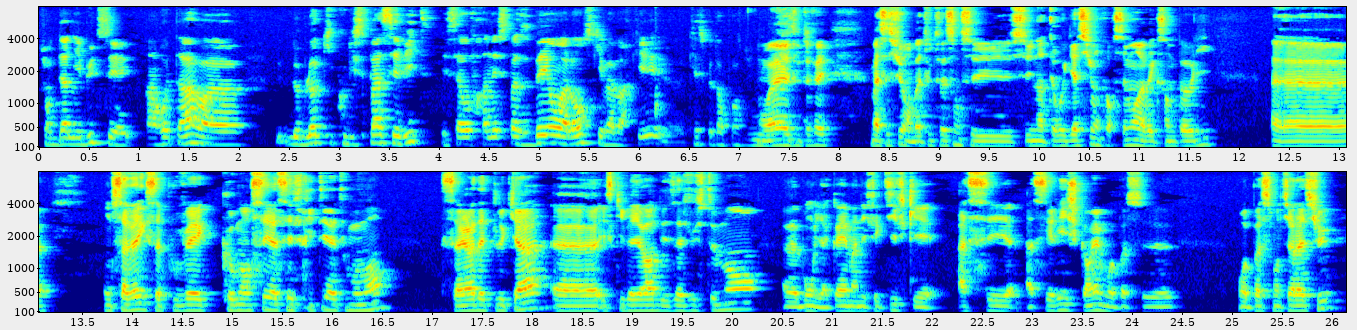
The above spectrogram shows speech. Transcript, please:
sur le dernier but, c'est un retard. Euh, le bloc qui coulisse pas assez vite et ça offre un espace béant à Lens qui va marquer. Euh, qu'est-ce que tu en penses du Ouais, tout à fait. Bah, c'est sûr, bah, de toute façon, c'est une interrogation forcément avec Sampaoli. Euh, on savait que ça pouvait commencer à s'effriter à tout moment. Ça a l'air d'être le cas. Euh, Est-ce qu'il va y avoir des ajustements? Bon, il y a quand même un effectif qui est assez, assez riche quand même, on va pas se, va pas se mentir là-dessus.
